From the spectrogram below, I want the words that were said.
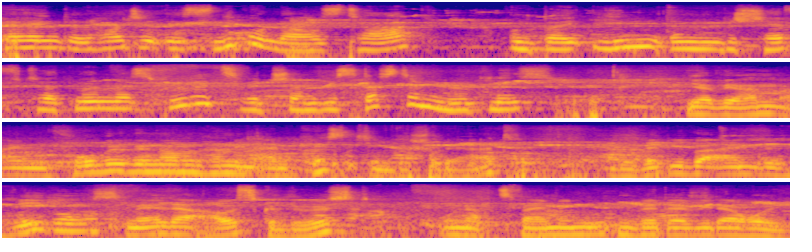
Herr Henkel, heute ist Nikolaustag und bei Ihnen im Geschäft hört man das Vögelzwitschern. Wie ist das denn möglich? Ja, wir haben einen Vogel genommen, haben ihn in ein Kästchen gesperrt. Er wird über einen Bewegungsmelder ausgelöst und nach zwei Minuten wird er wieder ruhig.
